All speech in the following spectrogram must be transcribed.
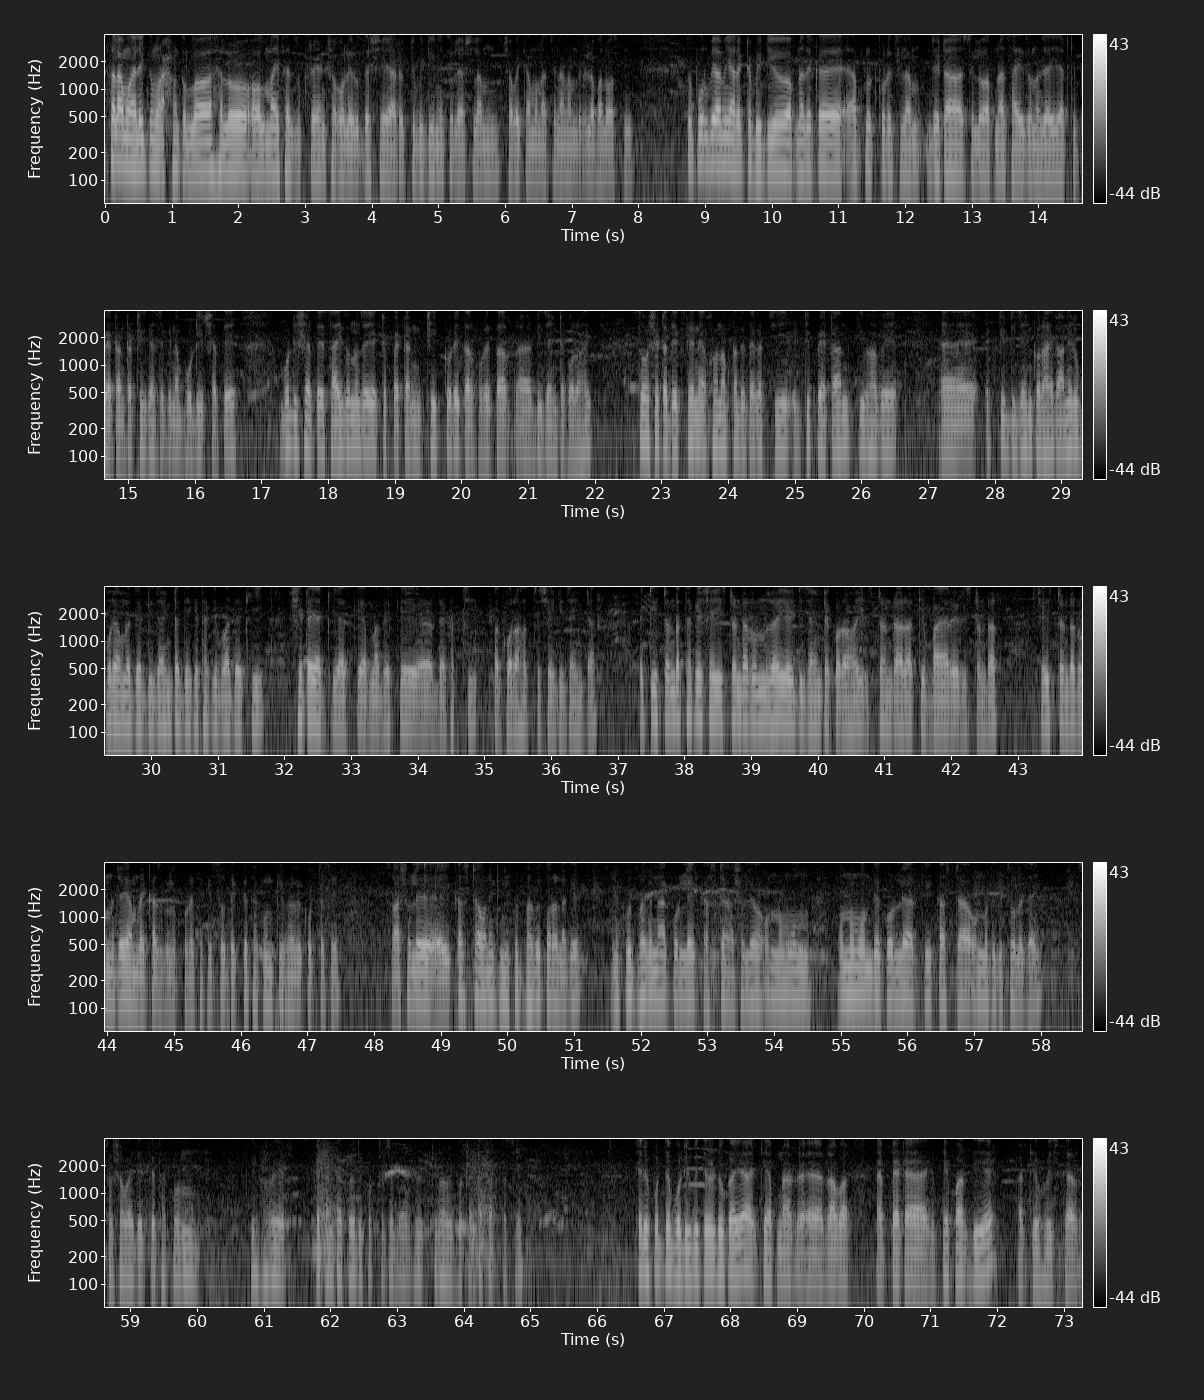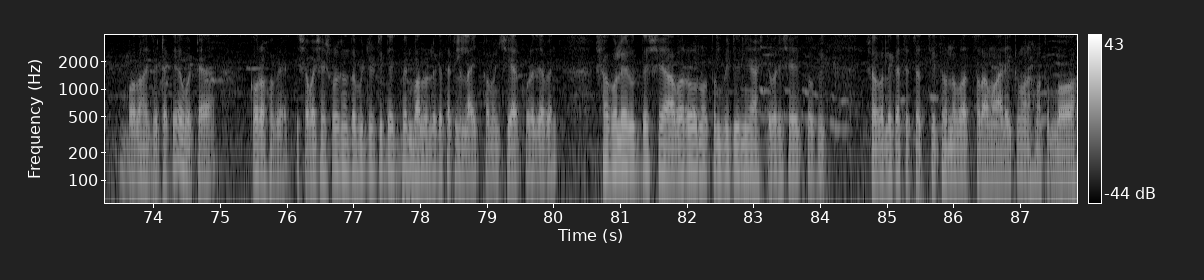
আসসালামু আলাইকুম রহমতুল্লাহ। Hello all my Facebook friend সকলের উদ্দেশ্যে আরও একটি ভিডিও নিয়ে চলে আসলাম। সবাই কেমন আছেন? আলহামদুলিল্লাহ ভালো আছি। তো পূর্বে আমি আরেকটা ভিডিও আপনাদেরকে আপলোড করেছিলাম, যেটা ছিল আপনার সাইজ অনুযায়ী আর কি প্যাটার্নটা ঠিক আছে কিনা বডির সাথে। বডির সাথে সাইজ অনুযায়ী একটা প্যাটার্ন ঠিক করে তারপরে তার ডিজাইনটা করা হয়। সো সেটা দেখছেন, এখন আপনাদের দেখাচ্ছি একটি প্যাটার্ন কীভাবে একটি ডিজাইন করা হয়। রানের উপরে আমরা যে ডিজাইনটা দেখে থাকি বা দেখি, সেটাই আর কি আজকে আপনাদেরকে দেখাচ্ছি বা করা হচ্ছে সেই ডিজাইনটা একটি স্ট্যান্ডার্ড থাকে, সেই স্ট্যান্ডার্ড অনুযায়ী এই ডিজাইনটা করা হয়। স্ট্যান্ডার্ড আর কি বায়ারের স্ট্যান্ডার্ড সেই স্ট্যান্ডার্ড অনুযায়ী আমরা এই কাজগুলো করে থাকি। সো দেখতে থাকুন কীভাবে করতেছে। সো আসলে এই কাজটা অনেক নিখুঁতভাবে করা লাগে। নিখুঁতভাবে না করলে কাজটা আসলে অন্য মন অন্য মন দিয়ে করলে আর কি কাজটা অন্যদিকে চলে যায়। সো সবাই দেখতে থাকুন কীভাবে প্যাটার্নটা তৈরি করতেছে বা কীভাবে প্যাটার্নটা কাটতেছে। এর উপর দিয়ে বডির ভিতরে ঢুকাইয়া আর কি আপনার রাবার প্যাটা পেপার দিয়ে আর কি হুইস্কার বলা হয় যেটাকে, ওইটা করা হবে আর কি। সবাই শেষ পর্যন্ত ভিডিওটি দেখবেন। ভালো লেগে থাকলে লাইক কমেন্ট শেয়ার করে যাবেন। সকলের উদ্দেশ্যে আবারও নতুন ভিডিও নিয়ে আসতে পারি। সেই তৌফিক সকলের কাছে চাচ্ছি ধন্যবাদ সালামু আলাইকুম রহমতুল্লাহ।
